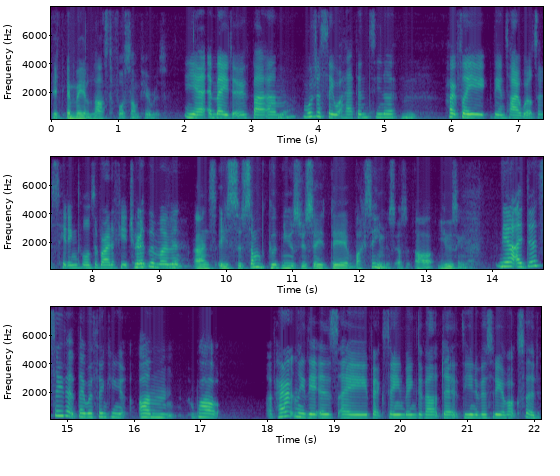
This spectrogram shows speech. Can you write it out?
it, it may last for some period. Yeah, it may do, but um, Yeah. we'll just see what happens. You know, Mm. Hopefully the entire world's just heading towards a brighter future at the moment. Yeah. And it's uh, some good news to say the vaccines are using that. Yeah, I did see that they were thinking, um, well, apparently there is a vaccine being developed at the University of Oxford.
